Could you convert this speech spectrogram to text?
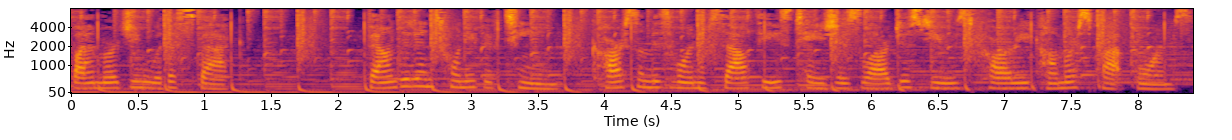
by merging with a SPAC. Founded in 2015, Carsome is one of Southeast Asia's largest used car e-commerce platforms,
